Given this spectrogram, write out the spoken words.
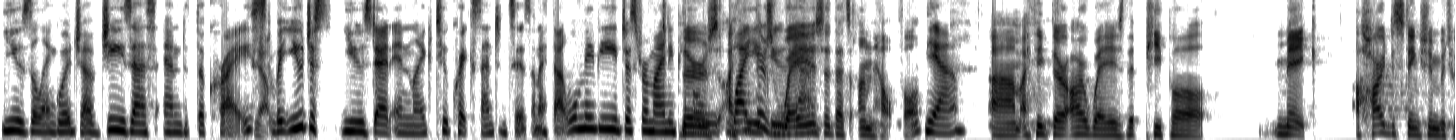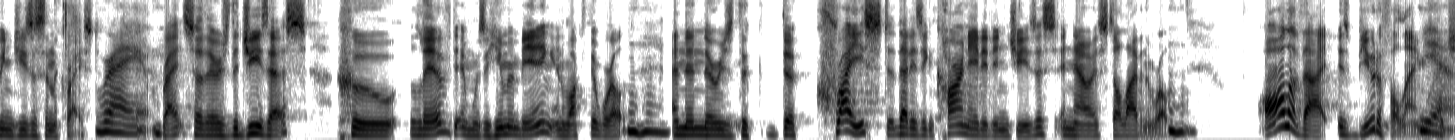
use the language of Jesus and the Christ. Yeah. But you just used it in like two quick sentences, and I thought, well, maybe just reminding people there's I why think you there's do ways that. that. that's unhelpful. Yeah. Um, I think there are ways that people make a hard distinction between Jesus and the Christ, Right. right? So there's the Jesus who lived and was a human being and walked the world. Mhm. And then there is the the Christ that is incarnated in Jesus and now is still alive in the world. Mhm. All of that is beautiful language. Yeah.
